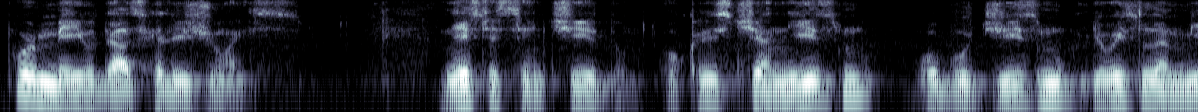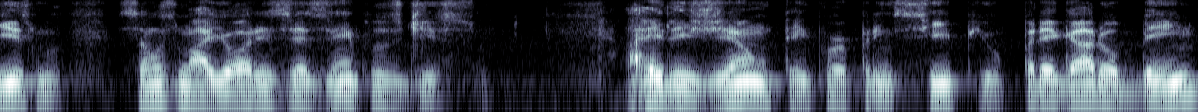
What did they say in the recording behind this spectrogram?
por meio das religiões. Neste sentido, o cristianismo, o budismo e o islamismo são os maiores exemplos disso. A religião tem por princípio pregar o bem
